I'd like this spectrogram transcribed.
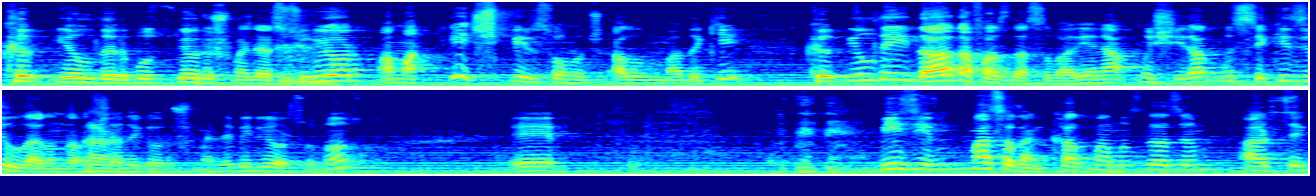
40 yıldır bu görüşmeler sürüyor ama hiçbir sonuç alınmadı ki 40 yıl değil daha da fazlası var. Yani 67 68 yıllarında başladı Evet. görüşmeler biliyorsunuz. Ee, bizim masadan kalkmamız lazım. Artık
